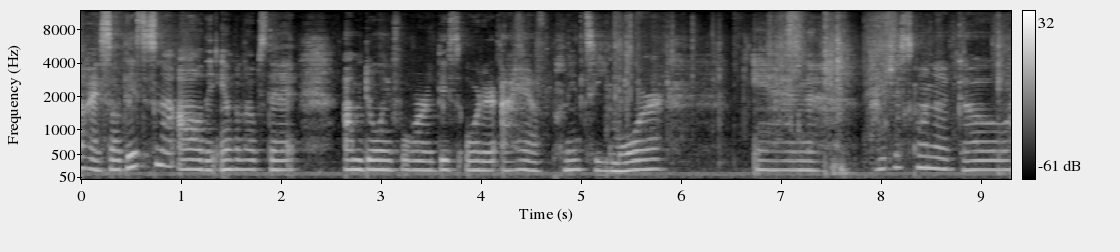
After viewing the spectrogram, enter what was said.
Okay, so this is not all the envelopes that I'm doing for this order. I have plenty more. And I'm just going to go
